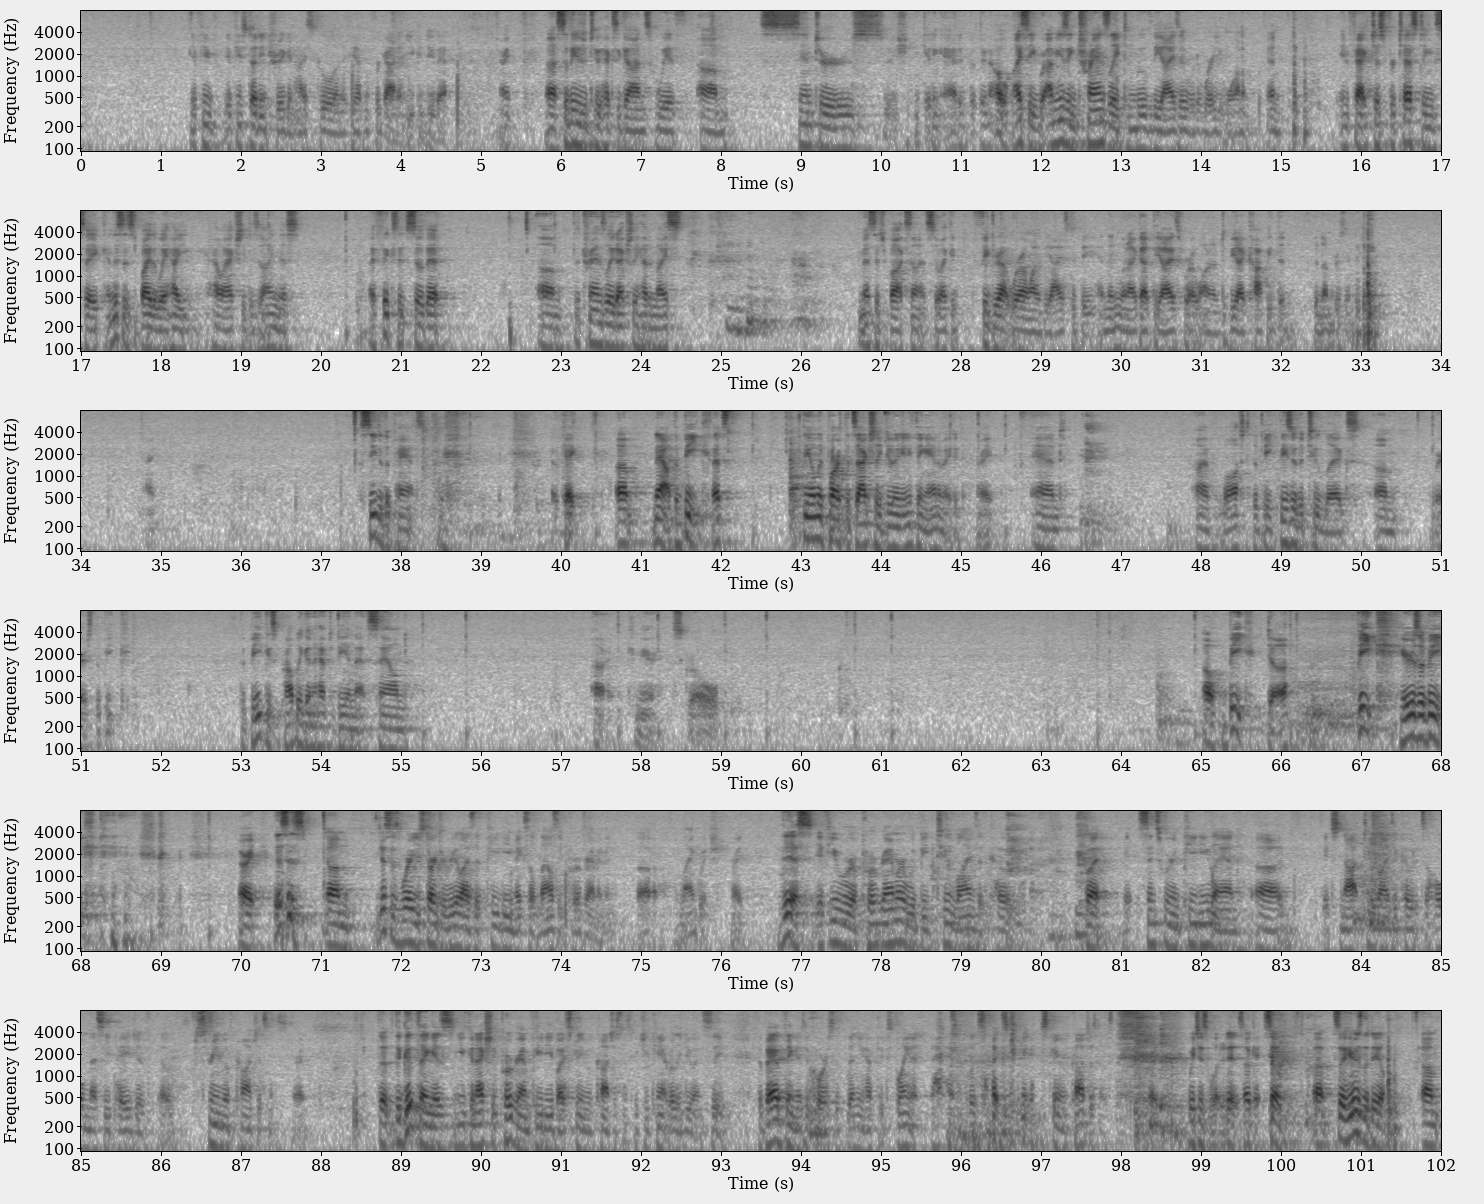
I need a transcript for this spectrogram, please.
If you if you studied trig in high school and if you haven't forgotten it, you can do that. All right. Uh, so these are two hexagons with um, centers. They should be getting added, but they're not. Oh, I see. I'm using translate to move the eyes over to where you want them. And in fact, just for testing's sake, and this is, by the way, how you how I actually designed this. I fixed it so that um, the translate actually had a nice message box on it so I could figure out where I wanted the eyes to be. And then when I got the eyes where I wanted them to be, I copied the, the numbers into here. Right. Seat of the pants. okay. Um, now, the beak. That's the only part that's actually doing anything animated, right? And I've lost the beak. These are the two legs. Um, where's the beak? The beak is probably going to have to be in that sound. All right, come here, scroll. Oh, beak, duh. Beak, here's a beak. All right, this is, um, this is where you start to realize that PD makes a lousy programming uh, language, right? This, if you were a programmer, would be two lines of code. But it, since we're in PD land, uh, it's not two lines of code, it's a whole messy page of, of stream of consciousness, right? The, the good thing is you can actually program PD by stream of consciousness, which you can't really do in C. The bad thing is, of course, that then you have to explain it. it looks like stream, stream of consciousness, right? which is what it is. Okay, so, uh, so here's the deal. Um,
